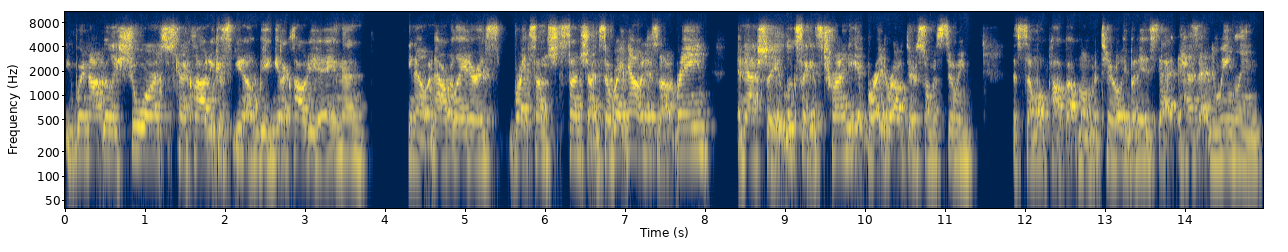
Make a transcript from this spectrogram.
We're not really sure. It's just kind of cloudy because, you know, we can get a cloudy day and then, you know, an hour later it's bright sun, sunshine. So right now it has not rained. And actually it looks like it's trying to get brighter out there. So I'm assuming the sun will pop up momentarily, but it's that, it has that New England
